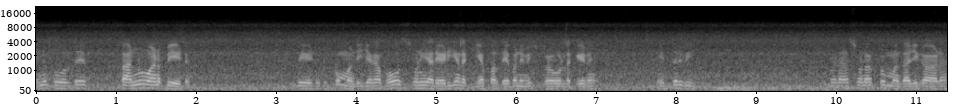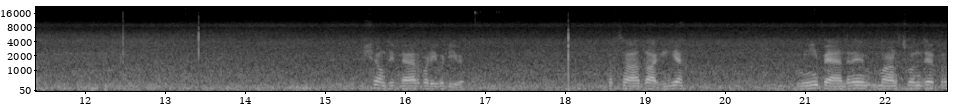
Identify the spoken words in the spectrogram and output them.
ਇਹਨੂੰ ਬੋਲਦੇ ਕਾਨੂੰਨ ਬੇਟ। ਬੇਟ ਤੇ ਘੁੰਮਣ ਦੀ ਜਗ੍ਹਾ ਬਹੁਤ ਸੋਹਣੀਆਂ ਰੇੜੀਆਂ ਲੱਗੀਆਂ, ਪਰਦੇ ਬਣੇ ਵਿੱਚ ਸਟੋਰ ਲੱਗੇ ਨੇ। ਇੱਧਰ ਵੀ ਬੜਾ ਸੋਹਣਾ ਘੁੰਮਣ ਦਾ ਜਗਾੜ ਆ। ਪਿੱਛੇ ਆਉਂਦੀ ਨਹਿਰ ਬੜੀ ਵੱਡੀ ਵੇ। ਬਰਸਾਤ ਆ ਗਈ ਆ। ਮੀਂਹ ਪੈਂਦੇ ਨੇ, ਮਾਨਸੂਨ ਦੇ ਉੱਪਰ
